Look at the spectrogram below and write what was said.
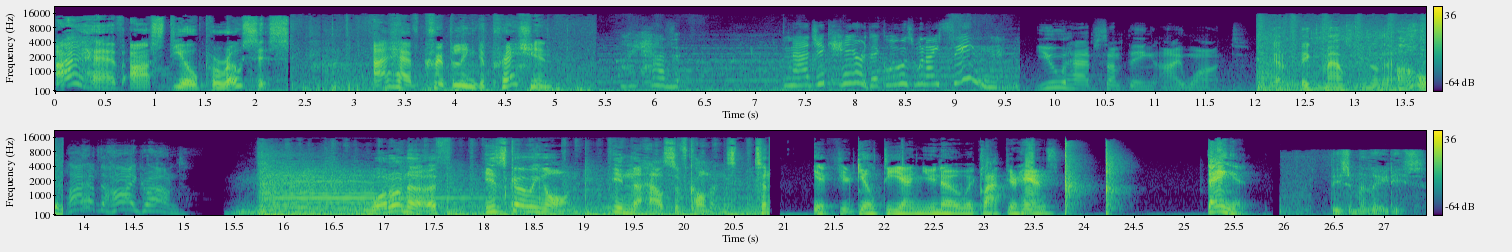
I have osteoporosis. I have crippling depression. I have magic hair that glows when I sing. You have something I want. You got a big mouth, you know that? Oh! I have the high ground. What on earth is going on in the House of Commons tonight? If you're guilty and you know it, clap your hands. Dang it. These are my ladies.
